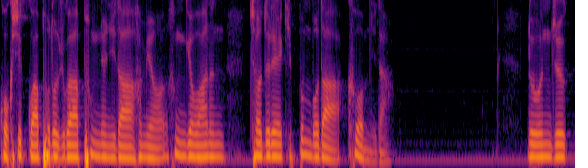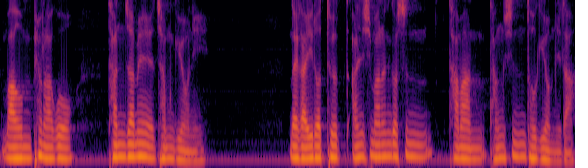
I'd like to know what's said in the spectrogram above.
곡식과 포도주가 풍년이다 하며 흥겨워하는 저들의 기쁨보다 크옵니다. 누운즉 마음 편하고 단잠에 잠기오니 내가 이렇듯 안심하는 것은 다만 당신 덕이옵니다.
